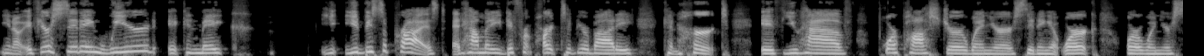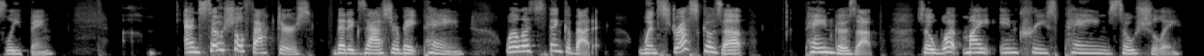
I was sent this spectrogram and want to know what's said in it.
You know if you're sitting weird it can make you'd be surprised at how many different parts of your body can hurt if you have poor posture when you're sitting at work or when you're sleeping. And social factors that exacerbate pain. Well let's think about it. When stress goes up pain goes up. So what might increase pain socially?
